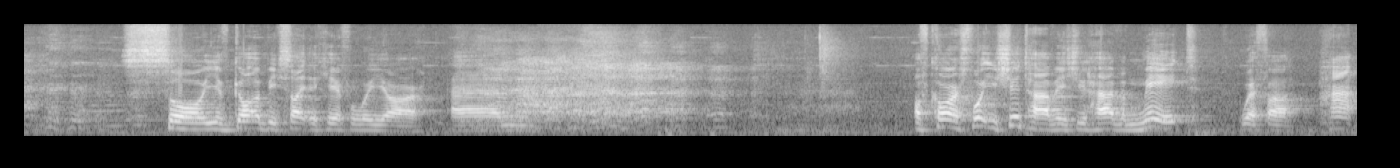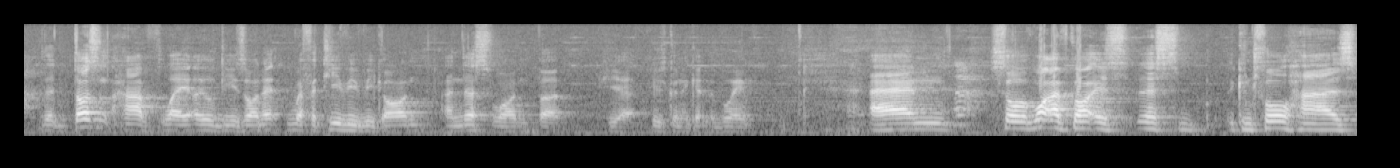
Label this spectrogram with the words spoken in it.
so you've got to be slightly careful where you are. Um, of course, what you should have is you have a mate with a hat that doesn't have LEDs on it with a TV-B-Gone, and this one, but yeah, who's going to get the blame? Um, so what I've got is this control has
